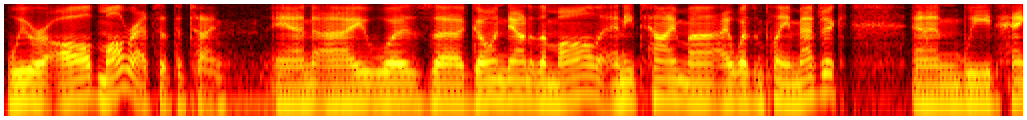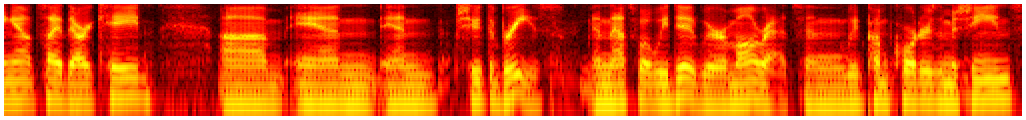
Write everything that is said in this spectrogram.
We were all mall rats at the time, and I was uh, going down to the mall anytime I wasn't playing Magic, and we'd hang outside the arcade um, and and shoot the breeze. And that's what we did. We were mall rats, and we'd pump quarters in machines.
